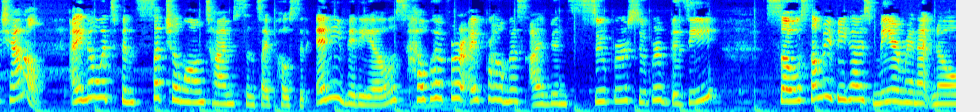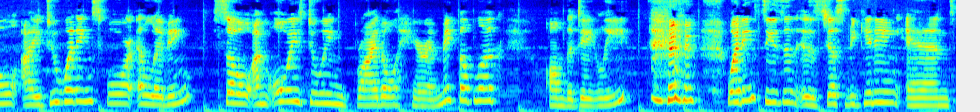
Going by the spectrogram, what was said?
channel. I know it's been such a long time since I posted any videos, however, I promise I've been super, super busy. So some of you guys may or may not know I do weddings for a living, so I'm always doing bridal hair and makeup look on the daily. Wedding season is just beginning and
